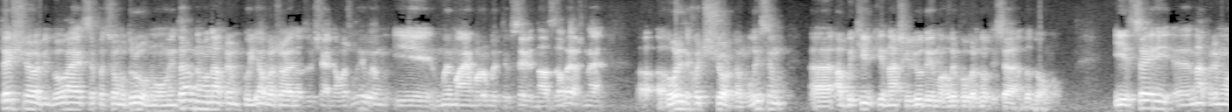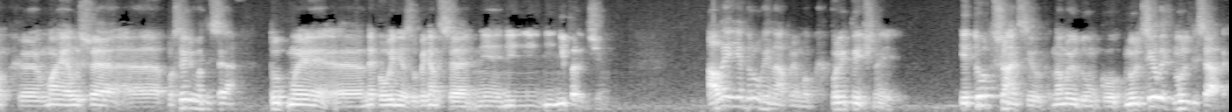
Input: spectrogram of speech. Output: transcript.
Те, що відбувається по цьому другому гуманітарному напрямку, я вважаю надзвичайно важливим, і ми маємо робити все від нас залежне, говорити хоч чортом лисим, аби тільки наші люди могли повернутися додому. І цей напрямок має лише посилюватися. Тут ми е, не повинні зупинятися ні, ні, ні, ні, перед чим. Але є другий напрямок політичний. І тут шансів, на мою думку, 0,0.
